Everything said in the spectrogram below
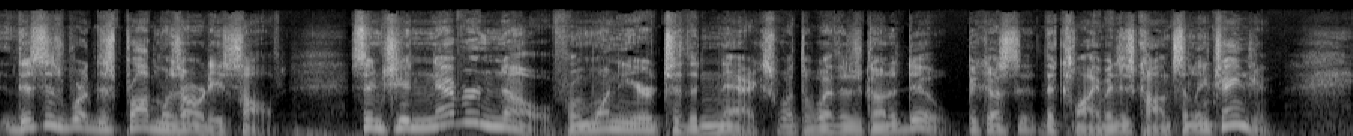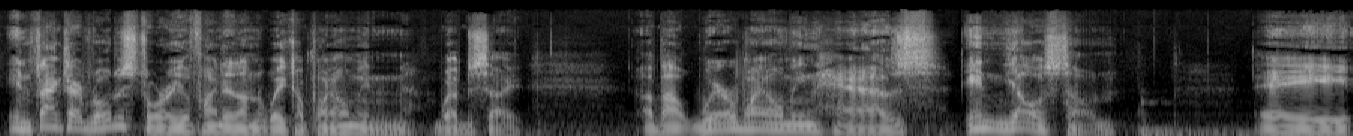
this is where this problem was already solved. Since you never know from one year to the next what the weather's going to do because the climate is constantly changing. In fact, I wrote a story, you'll find it on the Wake Up Wyoming website, about where Wyoming has, in Yellowstone, a,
